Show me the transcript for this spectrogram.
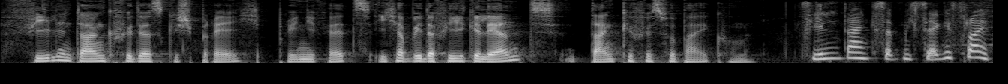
Vielen Dank für das Gespräch, Brini Fetz. Ich habe wieder viel gelernt. Danke fürs Vorbeikommen. Vielen Dank, es hat mich sehr gefreut.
